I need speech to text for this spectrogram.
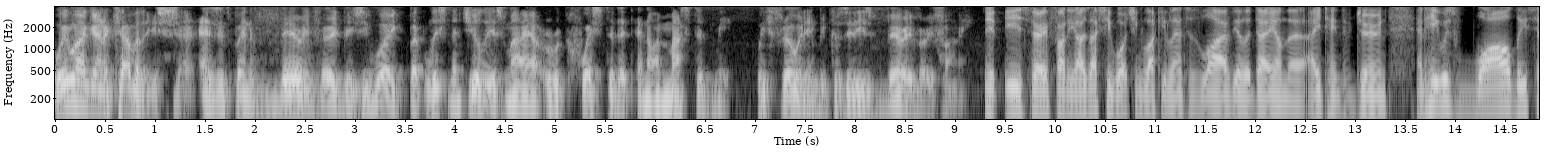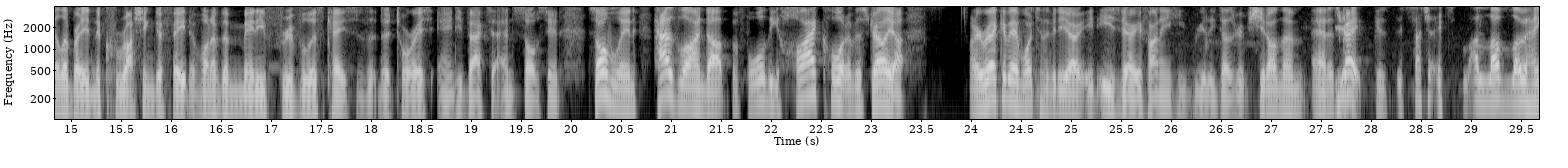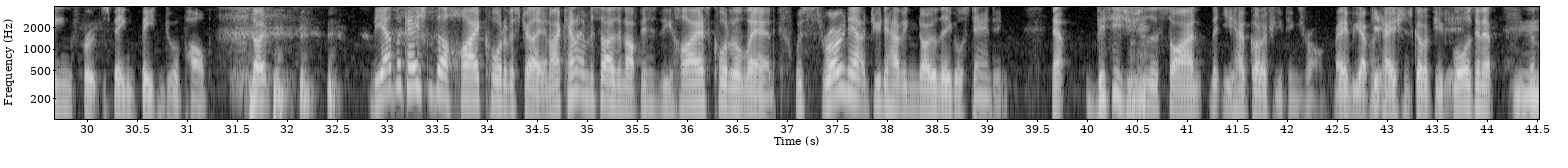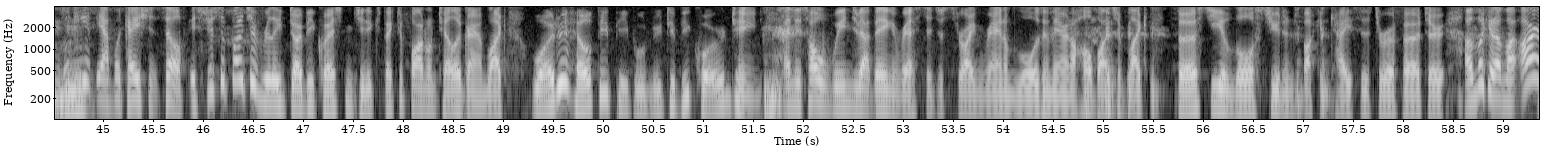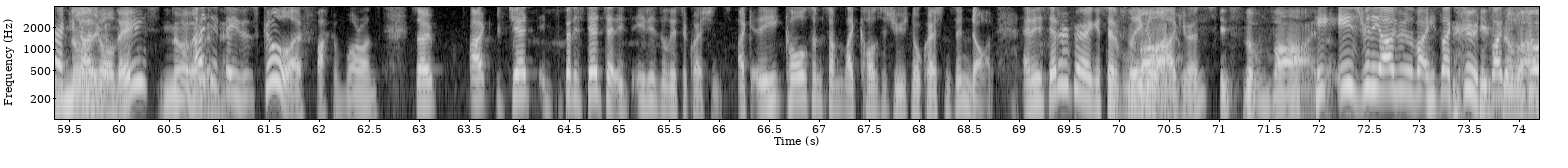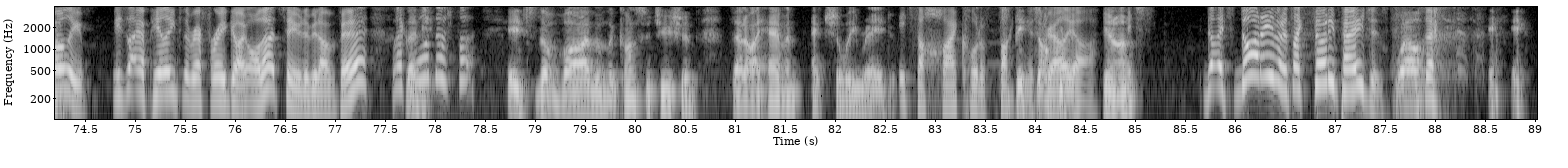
We weren't going to cover this as it's been a very, very busy week, but listener Julius Mayer requested it, and I must admit, we threw it in because it is very, very funny. It is very funny. I was actually watching Lucky Lancers live the other day on the 18th of June, and he was wildly celebrating the crushing defeat of one of the many frivolous cases that notorious anti vaxxer and Sovcit, Sol Lin, has lined up before the High Court of Australia. I recommend watching the video. It is very funny. He really does rip shit on them, and it's yeah. great because it's such a. It's I love low hanging fruit just being beaten to a pulp. So. the application to the High Court of Australia, and I cannot emphasize enough, this is the highest court of the land, was thrown out due to having no legal standing. Now, this is usually the sign that you have got a few things wrong. Maybe your application's got a few flaws in it. But Mhm. looking at the application itself, it's just a bunch of really dopey questions you'd expect to find on Telegram, like why do healthy people need to be quarantined? and this whole whinge about being arrested, just throwing random laws in there, and a whole bunch of like first year law student fucking cases to refer to. I'm looking, I'm like, I recognize all these. Not I did these at school. I fucking morons. So. Uh, Jed, but it's dead set. It's, it is the list of questions. Like he calls them some like constitutional questions. They're not. And instead of preparing a set It's of legal vibe. arguments, It's the vibe. he is really arguing with the vibe. He's like, dude, like surely he's like appealing to the referee, going, "Oh, that seemed a bit unfair." Like, That- what the fuck? it's the vibe of the Constitution that I haven't actually read. It's the High Court of fucking Australia. document, you know. it's no, it's not even. It's like thirty pages. Well, so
